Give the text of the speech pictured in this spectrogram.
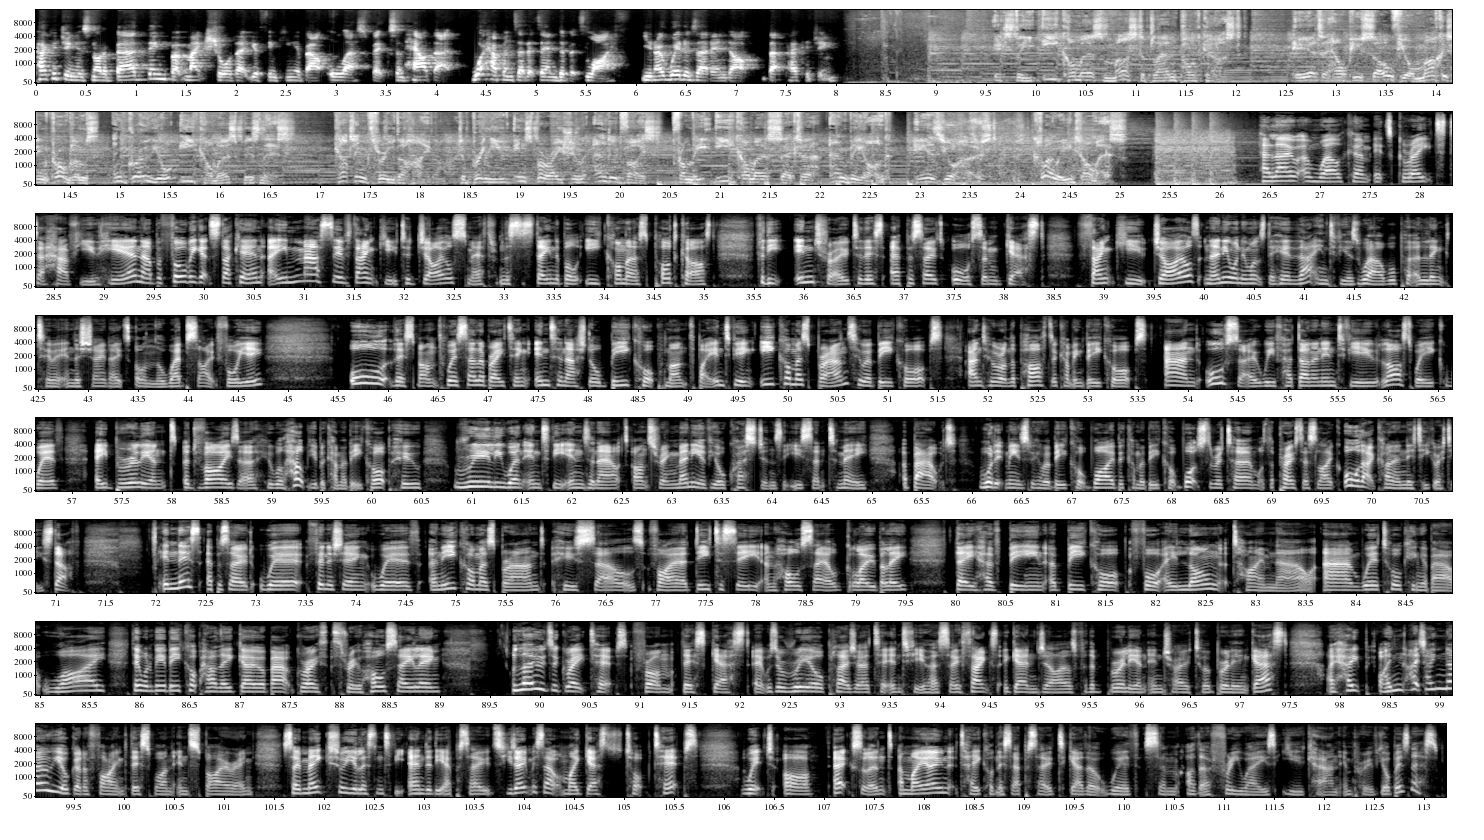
packaging is not a bad thing, but make sure that you're thinking about all aspects and how that, what happens at its end of its life. You know, where does that end up, that packaging? It's the e commerce master plan podcast. Here to help you solve your marketing problems and grow your e commerce business. Cutting through the hype to bring you inspiration and advice from the e commerce sector and beyond. Here's your host, Chloe Thomas. Hello and welcome. It's great to have you here. Now, before we get stuck in, a massive thank you to Giles Smith from the Sustainable E-commerce podcast for the intro to this episode's awesome guest. Thank you, Giles, and anyone who wants to hear that interview as well, we'll put a link to it in the show notes on the website for you. All this month, we're celebrating International B Corp Month by interviewing e commerce brands who are B Corps and who are on the path to becoming B Corps. And also, we've had done an interview last week with a brilliant advisor who will help you become a B Corp, who really went into the ins and outs, answering many of your questions that you sent to me about what it means to become a B Corp, why become a B Corp, what's the return, what's the process like, all that kind of nitty gritty stuff. In this episode, we're finishing with an e commerce brand who sells via D2C and wholesale globally. They have been a B Corp for a long time now, and we're talking about why they want to be a B Corp, how they go about growth through wholesaling Loads of great tips from this guest. It was a real pleasure to interview her. So thanks again, Giles, for the brilliant intro to a brilliant guest. I hope, I, I know you're going to find this one inspiring. So make sure you listen to the end of the episode so you don't miss out on my guest top tips, which are excellent, and my own take on this episode together with some other free ways you can improve your business.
